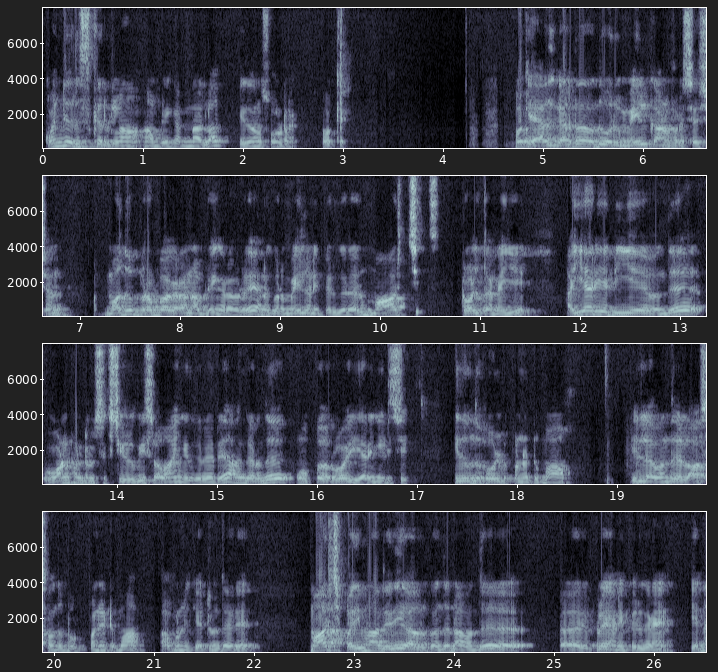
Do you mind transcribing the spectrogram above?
கொஞ்சம் ரிஸ்க் இருக்கலாம் அப்படிங்கிறதுனால இதை நான் சொல்கிறேன் ஓகே ஓகே அதுக்கு அடுத்தது வந்து ஒரு மெயில் கான்வர்சேஷன் மது பிரபாகரன் அப்படிங்கிறவர் எனக்கு ஒரு மெயில் அனுப்பியிருக்கிறாரு. மார்ச் டுவெல்த் அன்னைக்கு. ஐஆர்ஏ டிஏ வந்து ஒன் ஹண்ட்ரட் சிக்ஸ்டி ருபீஸில் வாங்கியிருக்கிறாரு. அங்கேருந்து முப்பது ரூபா இறங்கிடுச்சு. இது வந்து ஹோல்டு பண்ணட்டுமா? இல்லை வந்து லாஸ் வந்து புக் பண்ணட்டுமா? அப்படின்னு கேட்டிருந்தாரு. மார்ச் பதிமூணாம் தேதி அவருக்கு வந்து நான் வந்து ரிப்ளை அனுப்பியிருக்கிறேன். என்ன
